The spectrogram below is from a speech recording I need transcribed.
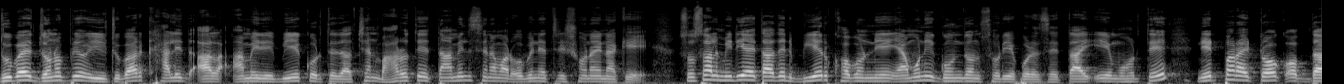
দুবাইয়ের জনপ্রিয় ইউটিউবার খালিদ আল আমিরি বিয়ে করতে যাচ্ছেন ভারতের তামিল সিনেমার অভিনেত্রী সোনাইনাকে সোশ্যাল মিডিয়ায় তাদের বিয়ের খবর নিয়ে এমনই গুঞ্জন ছড়িয়ে পড়েছে, তাই এ মুহূর্তে নেটপাড়ায় টক অব দ্য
